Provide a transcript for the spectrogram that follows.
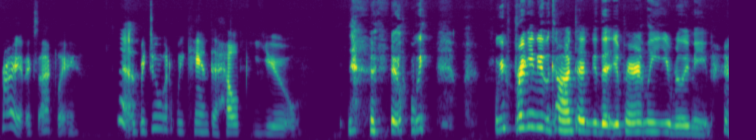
Right, exactly. yeah, We do what we can to help you. we We're bringing you the content that apparently you really need.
